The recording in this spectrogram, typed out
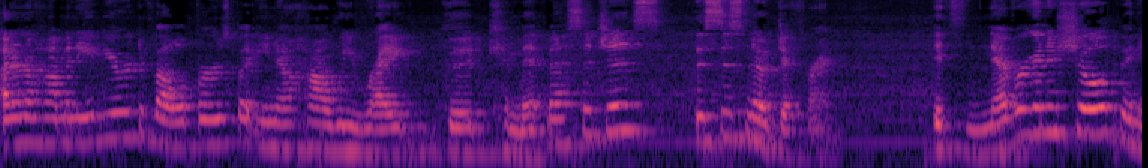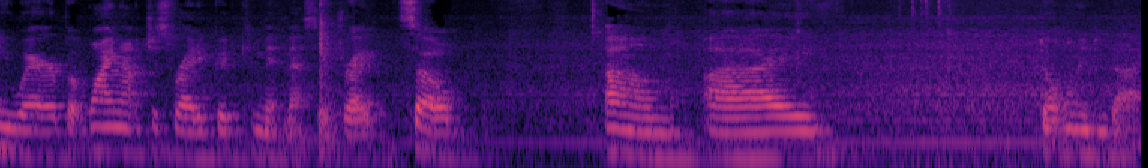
I don't know how many of you are developers, but you know how we write good commit messages? This is no different. It's never going to show up anywhere, but why not just write a good commit message, right? So, um, I don't want to do that.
